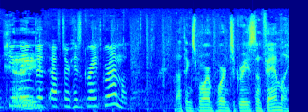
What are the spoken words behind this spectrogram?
Okay. He named it after his great grandmother. Nothing's more important to Greez than family.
